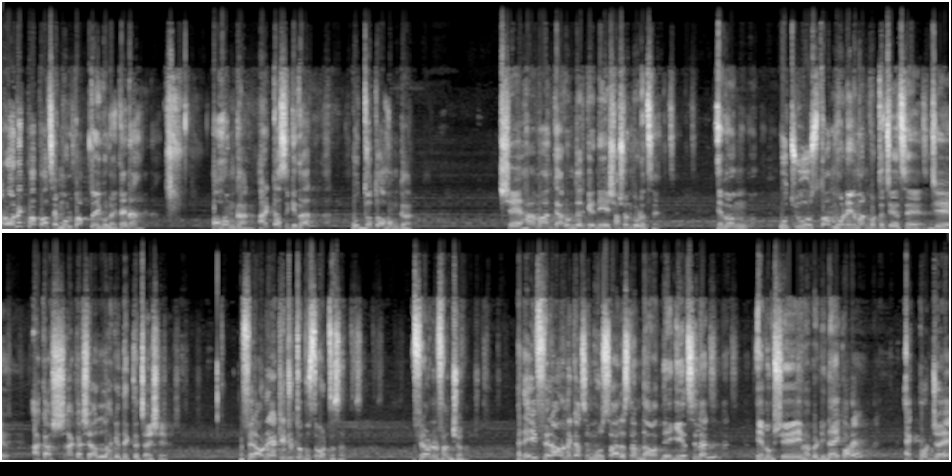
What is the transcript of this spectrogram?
আরও অনেক পাপ আছে, মূল পাপ তো এগুলাই তাই না? অহংকার, আরেকটা আছে কি তার? উদ্ধত অহংকার। সে হামান কারুনদেরকে নিয়ে শাসন করেছে এবং উঁচু স্তম্ভ নির্মাণ করতে চেয়েছে যে আকাশ, আকাশে আল্লাহকে দেখতে চায় সে। ফেরাউনের অ্যাটিটিউড তো বুঝতে পারতেছেন। ফেরাউনের ফাংশন আর এই ফেরাউনের কাছে মুসা আল ইসলাম দাওয়াত নিয়ে গিয়েছিলেন এবং সে এভাবে ডিনাই করে। এক পর্যায়ে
